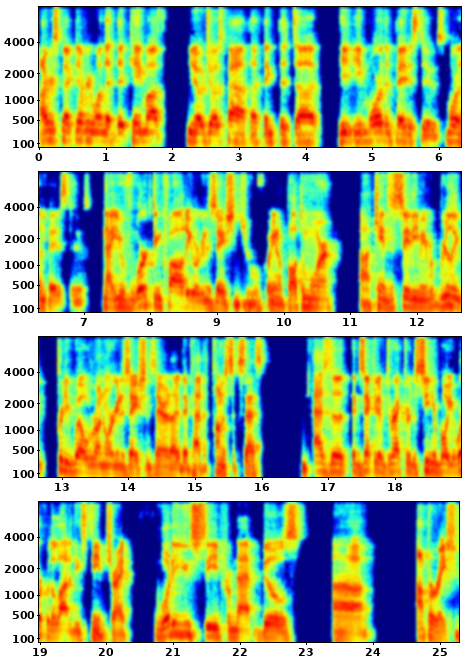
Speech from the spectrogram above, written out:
I respect everyone that that came up, you know, Joe's path. I think that uh, he, he more than paid his dues, more than paid his dues. Now you've worked in quality organizations. You you know Baltimore, uh, Kansas City. I mean, really pretty well run organizations there. They've had a ton of success. As the executive director of the Senior Bowl, you work with a lot of these teams, right? What do you see from that Bills uh, operation?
